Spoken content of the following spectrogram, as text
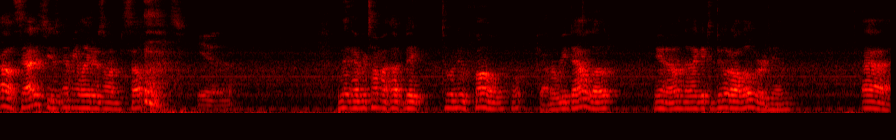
Oh, see, I just use emulators on cell phones. Yeah. And then every time I update to a new phone, well, gotta re-download, you know, and then I get to do it all over again. Uh,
